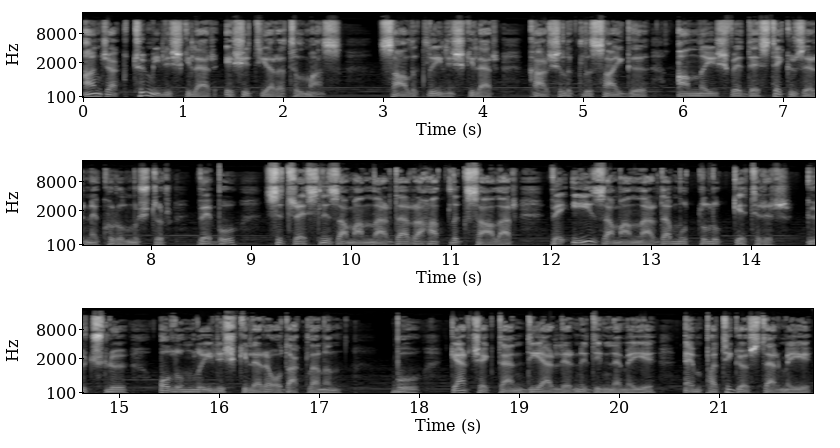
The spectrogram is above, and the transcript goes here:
Ancak tüm ilişkiler eşit yaratılmaz. Sağlıklı ilişkiler, karşılıklı saygı, anlayış ve destek üzerine kurulmuştur ve bu stresli zamanlarda rahatlık sağlar ve iyi zamanlarda mutluluk getirir. Güçlü, olumlu ilişkilere odaklanın. Bu gerçekten diğerlerini dinlemeyi, empati göstermeyi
